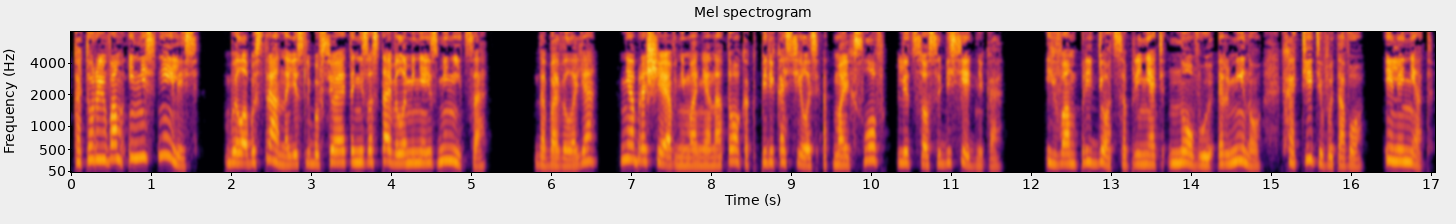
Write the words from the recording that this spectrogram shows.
которые вам и не снились. Было бы странно, если бы все это не заставило меня измениться», — добавила я, не обращая внимания на то, как перекосилось от моих слов лицо собеседника. «И вам придется принять новую Эрмину, хотите вы того или нет».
